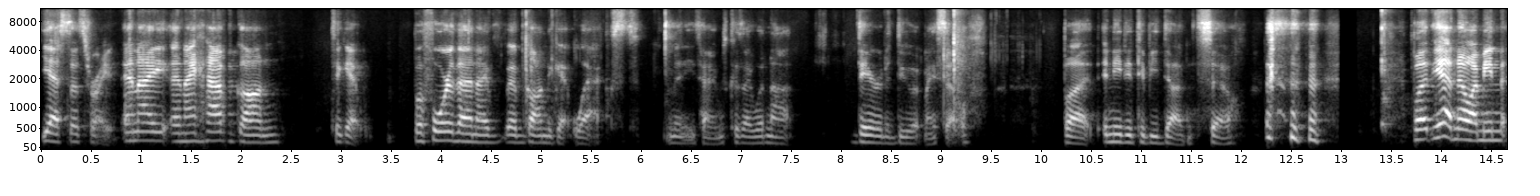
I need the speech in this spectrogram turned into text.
Yes, that's right. And I and I have gone to get before then I've, I've gone to get waxed many times because I would not dare to do it myself. But it needed to be done. So but yeah, no, I mean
